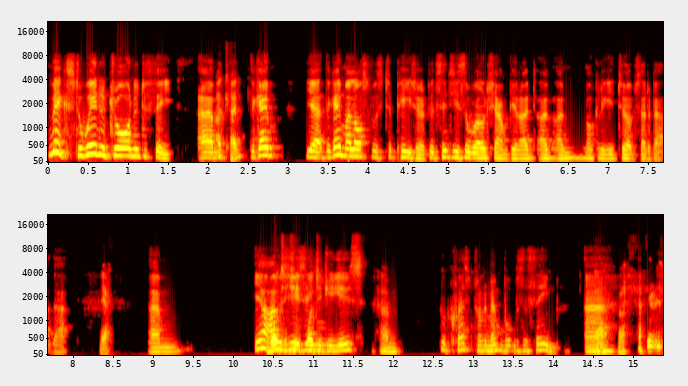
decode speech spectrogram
Mixed, a win, a draw, and a defeat. Um, Okay, The game, yeah, the game I lost was to Peter, but since he's the world champion, I, I, I'm not going to get too upset about that. Yeah. Um. Yeah, I was did you using. what did you use? Um, Good question. trying to remember what was the theme. Uh, oh, It was,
